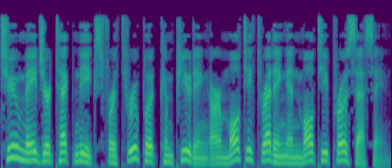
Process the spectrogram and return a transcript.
Two major techniques for throughput computing are multithreading and multiprocessing.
